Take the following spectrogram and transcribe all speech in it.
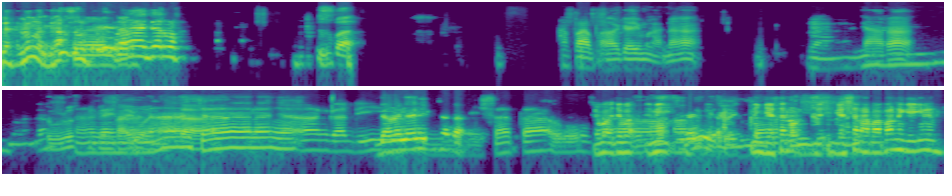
Lah, lu ngedrugs lu. Ngajar. Kurang ajar lu. Lupa. Apa-apa? Bagaimana Nah, Cara. tulus mencintai Bagaimana wanita? caranya agar dia Jangan nyanyi, bisa nggak? bisa tahu. Coba, coba. Ini-. Ini geser, geser apa-apa nih kayak gini nih.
